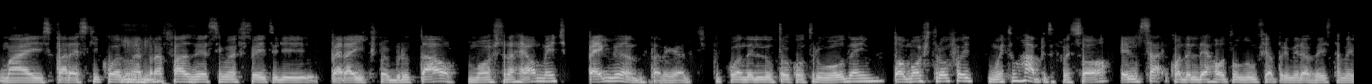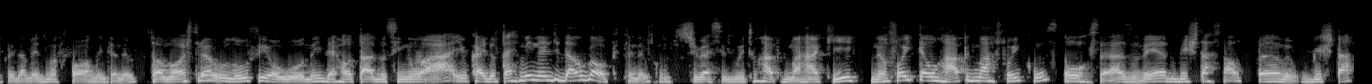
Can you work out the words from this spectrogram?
Mas parece que quando é Uhum. pra fazer assim um efeito de, peraí, que foi brutal, mostra realmente pegando, tá ligado? Tipo, quando ele lutou contra o Oden, só mostrou foi muito rápido, foi só ele sa... quando ele derrota o Luffy a primeira vez também foi da mesma forma, entendeu? Só mostra o Luffy ou o Oden derrotado assim no ar e o Kaido terminando de dar o golpe, entendeu? Como se tivesse sido muito rápido, mas aqui não foi tão rápido, mas foi com força. As veias do bicho tá saltando, o bicho tá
